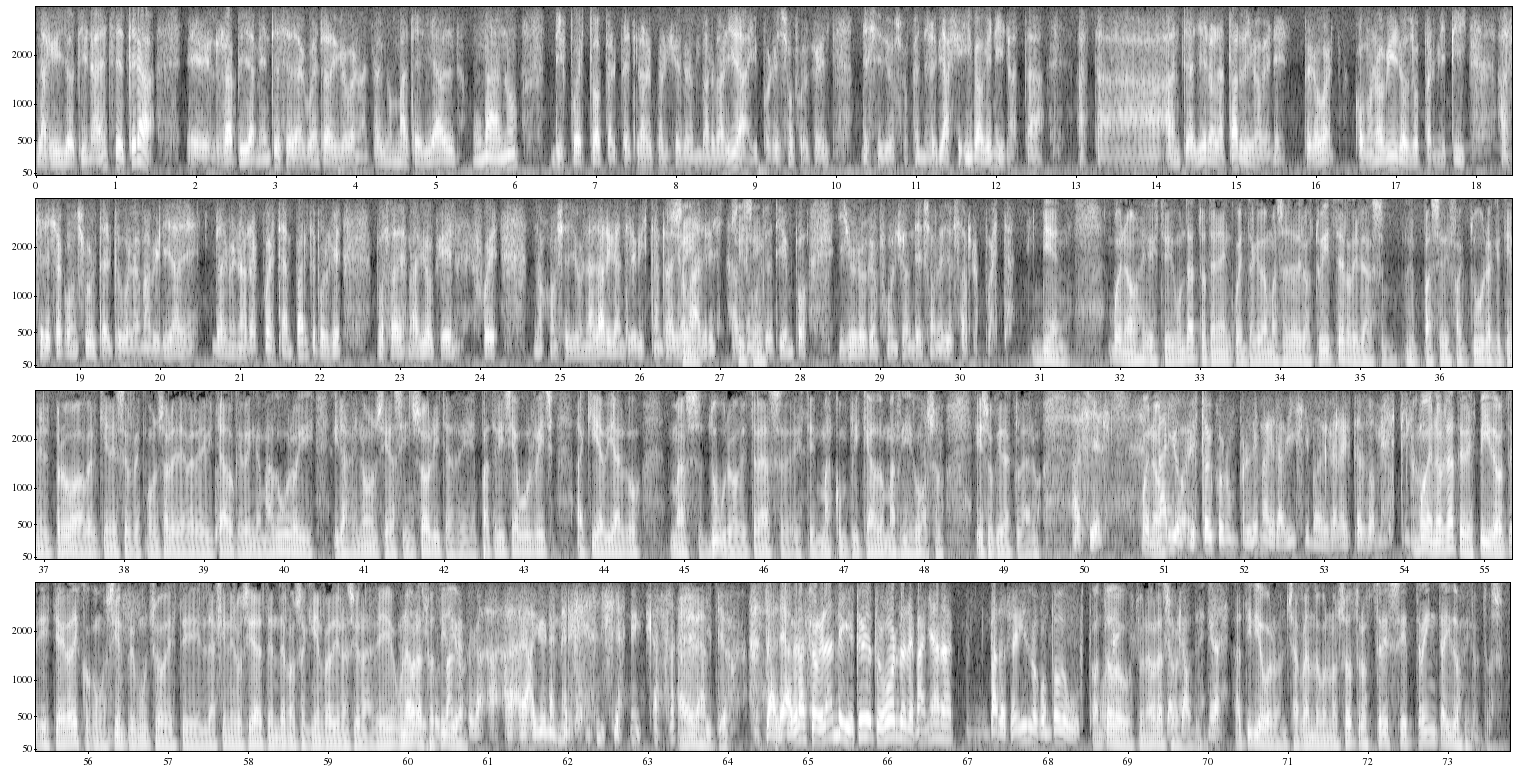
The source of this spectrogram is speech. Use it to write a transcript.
las guillotinas, etcétera, eh, rápidamente se da cuenta de que bueno, acá hay un material humano dispuesto a perpetrar cualquier barbaridad y por eso fue que él decidió suspender el viaje. Iba a venir hasta hasta anteayer a la tarde iba a venir, pero bueno, como no vino, yo permití hacer esa consulta, él tuvo la amabilidad de darme una respuesta, en parte porque vos sabés, Mario, que él fue, nos concedió una larga entrevista en Radio Madres hace mucho tiempo y yo creo que en función de eso me dio esa respuesta. Bien, bueno, este, un dato a tener en cuenta que va más allá de los Twitter, de las pases de factura que tiene el PRO, a ver quién es el responsable de haber evitado que venga Maduro y, y las denuncias insólitas de Patricia Bullrich. Aquí había algo más duro detrás, este, más complicado, más riesgoso. Eso queda claro. Así es. Bueno, Mario, estoy con un problema gravísimo de carácter doméstico. Bueno, ya te despido. Te, este, agradezco como siempre mucho este, la generosidad de atendernos aquí en Radio Nacional. ¿eh? Un abrazo, Tilio. Pero hay una emergencia en casa. Adelante. dale, abrazo grande y estoy a tu órdenes mañana para seguirlo con todo gusto. Con todo gusto, un abrazo grande. Atilio Borón, charlando con nosotros, 13.32 minutos.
